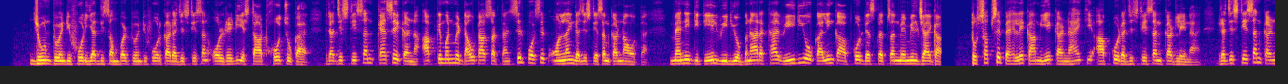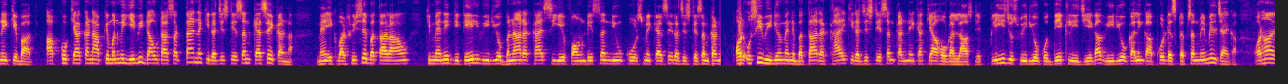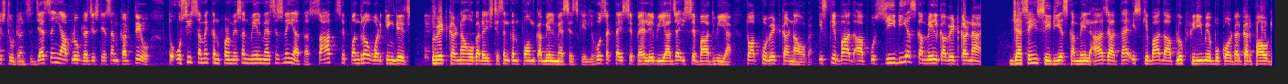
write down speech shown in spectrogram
जून 24 या दिसंबर 24 का रजिस्ट्रेशन ऑलरेडी स्टार्ट हो चुका है। रजिस्ट्रेशन कैसे करना? आपके मन में डाउट आ सकता है। सिर्फ़ और सिर्फ़ ऑनलाइन रजिस्ट्रेशन करना होता है। मैंने डिटेल वीडियो बना रखा है। वीडियो का लिंक आपको डिस्क्रिप्शन में मिल जाएगा। तो सबसे पहले काम ये करना है कि आपको रजिस्ट्रेशन कर लेना है। रजिस्ट्रेशन करने के बाद आपको क्या करना आपके मन में ये भी डाउट आ सकता है ना कि रजिस्ट्रेशन कैसे करना। मैं एक बार फिर से बता रहा हूँ कि मैंने डिटेल वीडियो बना रखा है। सीए फाउंडेशन न्यू कोर्स में कैसे रजिस्ट्रेशन करना और उसी वीडियो मैंने बता रखा है कि रजिस्ट्रेशन करने का क्या होगा लास्ट डेट प्लीज़ उस वीडियो को देख लीजिएगा, वीडियो का लिंक आपको डिस्क्रिप्शन में मिल जाएगा। और हाँ स्टूडेंट्स जैसे ही आप लोग रजिस्ट्रेशन करते हो तो उसी समय कन्फर्मेशन मेल मैसेज नहीं आता। सात से पंद्रह वर्किंग डेज़ वेट करना होगा रजिस्ट्रेशन कन्फर्म का मेल मैसेज के लिए। हो सकता है इससे पहले भी आ जाए, इससे बाद भी आए तो आपको वेट करना होगा। इसके बाद आपको सीडीएस का मेल का वेट करना है। जैसे ही सीडीएस का मेल आ जाता है, इसके बाद आप लोग फ्री में बुक ऑर्डर कर पाओगे।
